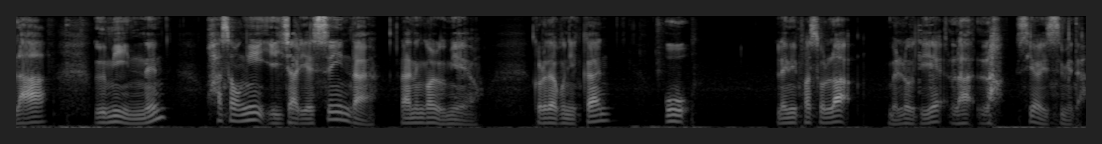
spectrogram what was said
라 음이 있는 화성이 이 자리에 쓰인다라는 걸 의미해요. 그러다 보니까 오, 레미파솔 라 멜로디에 라, 라 쓰여 있습니다.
